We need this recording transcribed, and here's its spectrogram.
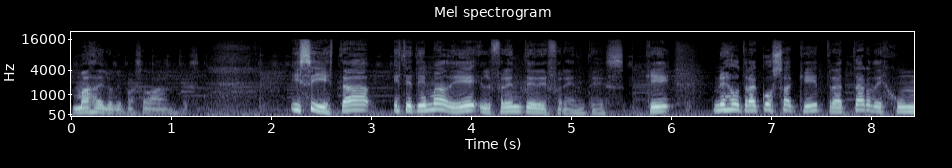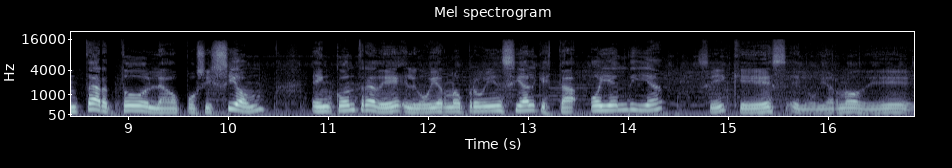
más de lo que pasaba antes. Y sí, está este tema del frente de frentes, que no es otra cosa que tratar de juntar toda la oposición en contra del gobierno provincial que está hoy en día, ¿sí? que es el gobierno de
